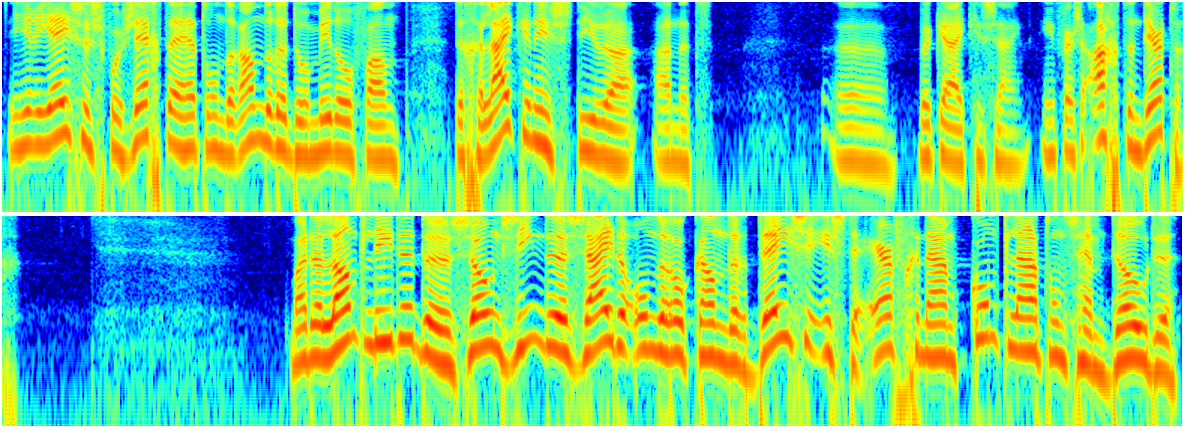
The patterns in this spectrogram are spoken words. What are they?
De Heer Jezus voorzegde het onder andere door middel van de gelijkenis die we aan het uh, bekijken zijn. In vers 38. Maar de landlieden, de zoonziende, zeiden onder elkander: Deze is de erfgenaam, komt laat ons hem doden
